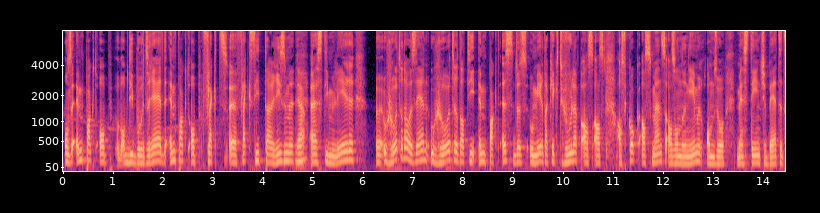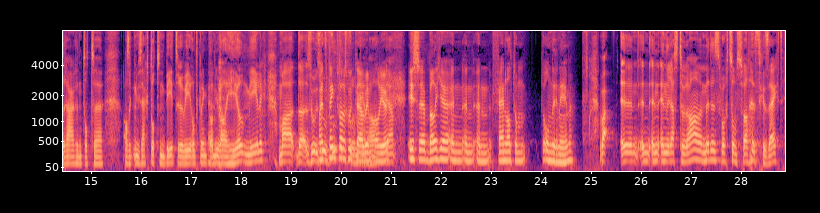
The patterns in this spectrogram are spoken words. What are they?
onze impact op, op die boerderij, de impact op flex, flexitarisme ja. stimuleren uh, hoe groter dat we zijn, hoe groter dat die impact is. Dus hoe meer dat ik het gevoel heb als, als, als kok, als mens, als ondernemer, om zo mijn steentje bij te dragen tot, uh, als ik nu zeg tot een betere wereld, klinkt dat nu wel heel melig. Maar, dat, zo, maar het zo klinkt wel goed, uh, Wim. Ja. Is België een, een, een fijn land om te ondernemen? Well, in, in, in restaurants middens wordt soms wel eens gezegd:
